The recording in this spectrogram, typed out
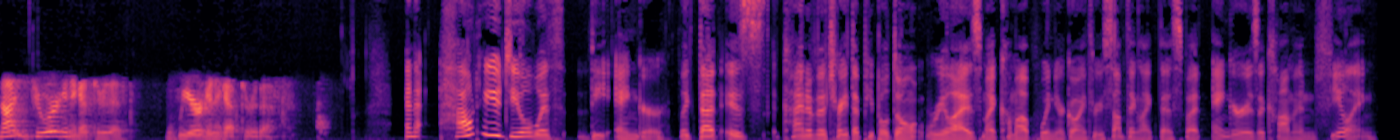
Not you're going to get through this, we're going to get through this. And how do you deal with the anger? Like that is kind of a trait that people don't realize might come up when you're going through something like this. But anger is a common feeling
